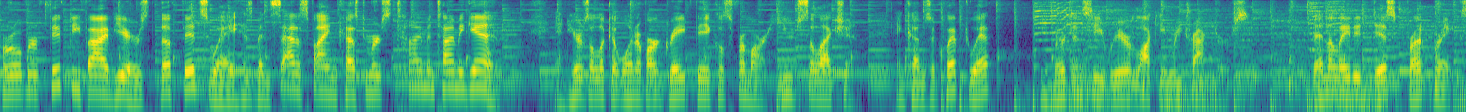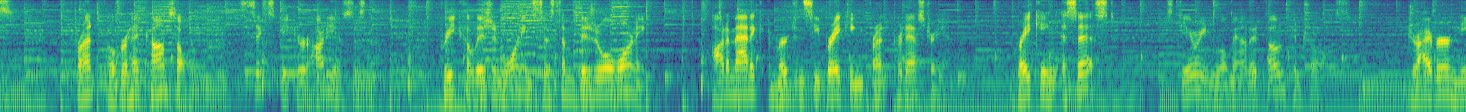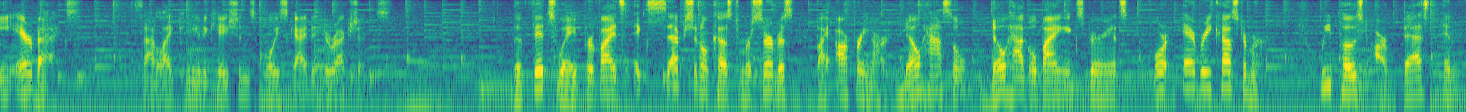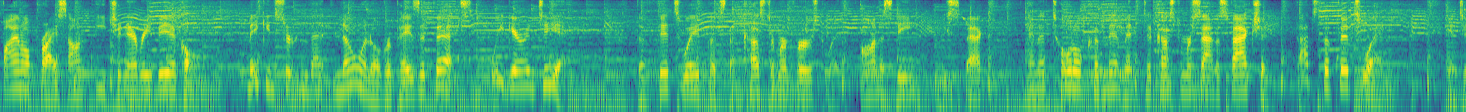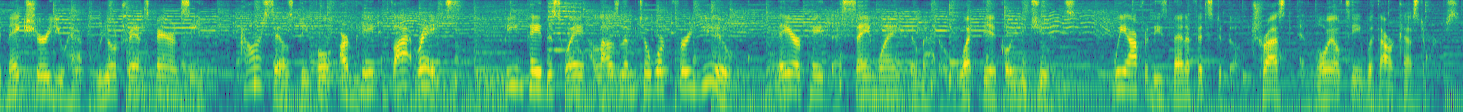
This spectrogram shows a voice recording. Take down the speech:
For over 55 years, the Fitzway has been satisfying customers time and time again. And here's a look at one of our great vehicles from our huge selection and comes equipped with emergency rear locking retractors, ventilated disc front brakes, front overhead console, six speaker audio system, pre collision warning system visual warning, automatic emergency braking front pedestrian, braking assist, steering wheel mounted phone controls, driver knee airbags, satellite communications voice guided directions. The Fitzway provides exceptional customer service by offering our no hassle, no haggle buying experience for every customer. We post our best and final price on each and every vehicle, making certain that no one overpays at Fitz. We guarantee it. The Fitzway puts the customer first with honesty, respect, and a total commitment to customer satisfaction. That's the Fitzway. And to make sure you have real transparency, our salespeople are paid flat rates. Being paid this way allows them to work for you. They are paid the same way no matter what vehicle you choose. We offer these benefits to build trust and loyalty with our customers.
